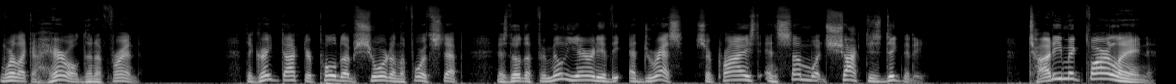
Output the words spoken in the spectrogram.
more like a herald than a friend. The great doctor pulled up short on the fourth step, as though the familiarity of the address surprised and somewhat shocked his dignity. Toddy McFarlane,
